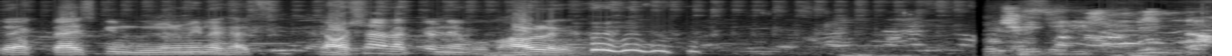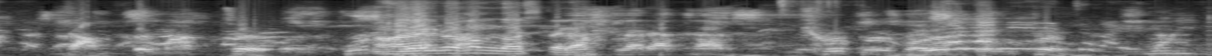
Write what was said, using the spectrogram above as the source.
তো একটা আইসক্রিম দুজন মিলে খাচ্ছি। যাওয়ার সময় একটা নেব ভালো আরেক রকম দশ টাকা। কুড়ি?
